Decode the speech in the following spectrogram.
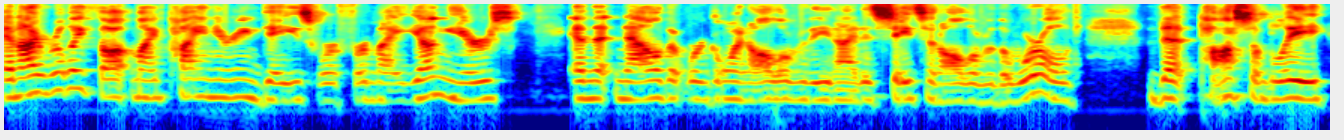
And I really thought my pioneering days were for my young years. And that now that we're going all over the United States and all over the world, that possibly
